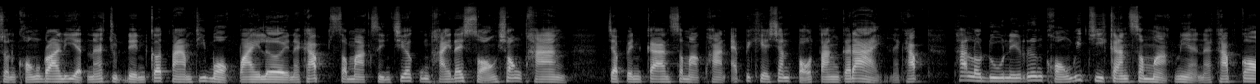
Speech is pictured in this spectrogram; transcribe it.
ส่วนของรายละเอียดนะจุดเด่นก็ตามที่บอกไปเลยนะครับสมัครสินเชื่อกรุงไทยได้ 2 ช่องทาง จะเป็นการสมัครผ่านแอปพลิเคชันเป๋าตังก็ได้นะครับ ถ้าเราดูในเรื่องของวิธีการสมัครเนี่ยนะครับก็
